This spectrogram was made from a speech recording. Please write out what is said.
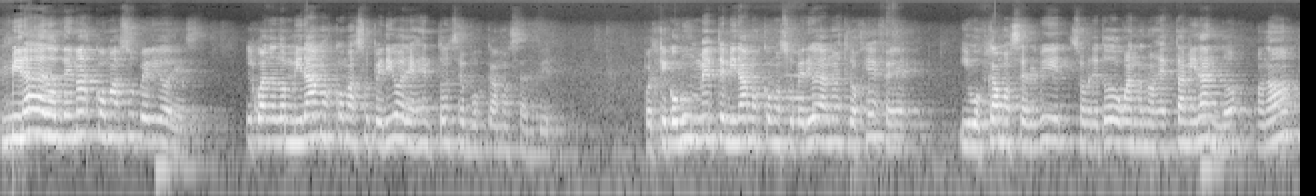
Mirar a los demás como a superiores. Y cuando los miramos como a superiores, entonces buscamos servir. Porque comúnmente miramos como superior a nuestro jefe y buscamos servir, sobre todo cuando nos está mirando, ¿o no?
